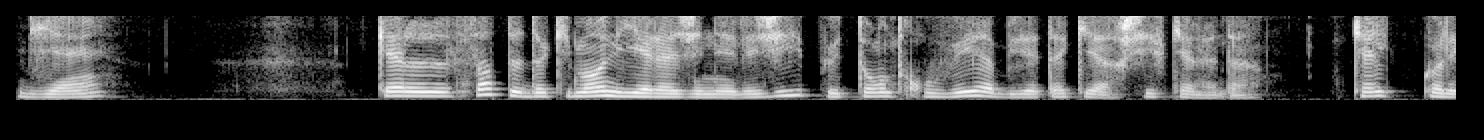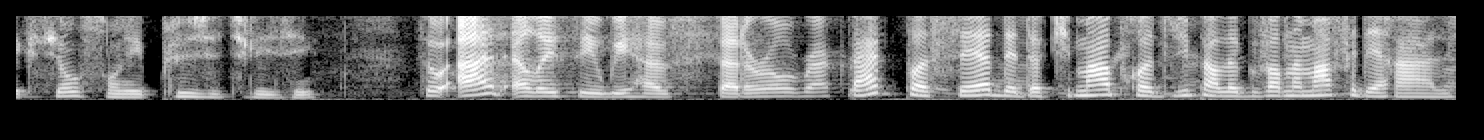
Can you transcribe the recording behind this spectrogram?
Bien. Quelle sorte de documents liés à la généalogie peut-on trouver à Bibliothèque et Archives Canada? Quelles collections sont les plus utilisées? BAC possède des documents produits par le gouvernement fédéral.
